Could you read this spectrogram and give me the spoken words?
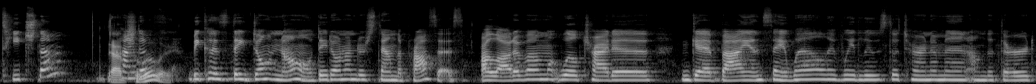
teach them. kind of, Absolutely. because they don't know, they don't understand the process. A lot of them will try to get by and say, "Well, if we lose the tournament on the third,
